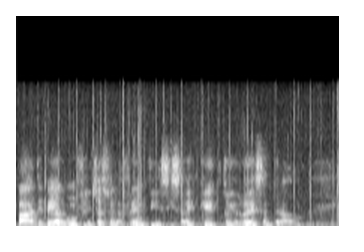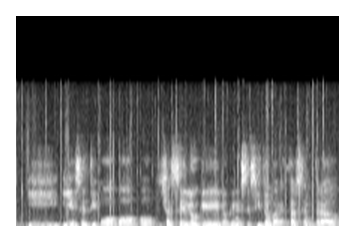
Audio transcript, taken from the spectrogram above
pa, te pega como un flechazo en la frente y decís, ¿sabes qué? Estoy re descentrado. Y, y ese tipo, o ya sé lo que, lo que necesito para estar centrado.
